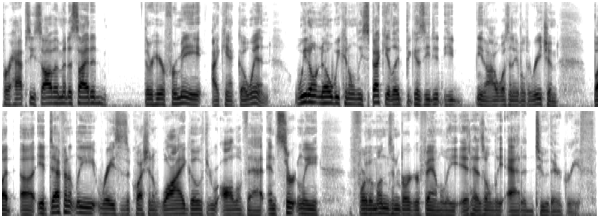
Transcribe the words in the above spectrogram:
perhaps he saw them and decided they're here for me. I can't go in. We don't know. We can only speculate because he did. He, you know, I wasn't able to reach him. But uh, it definitely raises a question of why go through all of that. And certainly for the Munzenberger family, it has only added to their grief.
